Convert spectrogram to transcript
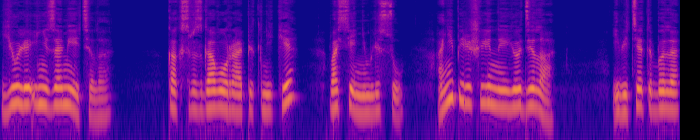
Юля и не заметила, как с разговора о пикнике в осеннем лесу они перешли на ее дела. И ведь это было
